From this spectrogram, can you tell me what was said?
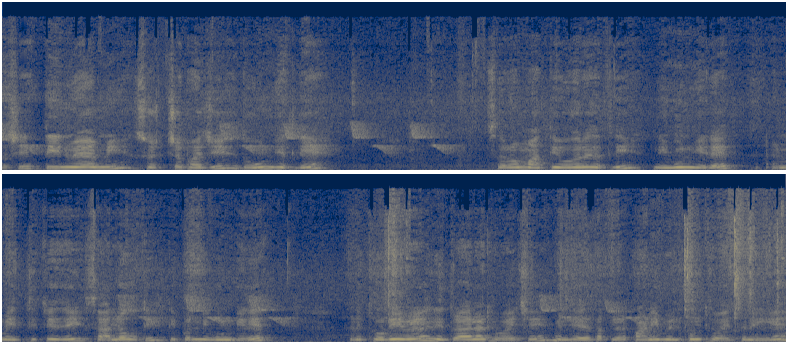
अशी तीन वेळा मी स्वच्छ भाजी धुवून घेतली आहे. सर्व माती वगैरे त्यातली निघून गेले आहेत आणि मेथीची जी सालं होती ती पण निघून गेली आहेत. आणि थोडी वेळ नितळायला ठेवायचे म्हणजे यात आपल्याला पाणी बिलकुल ठेवायचं नाही आहे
